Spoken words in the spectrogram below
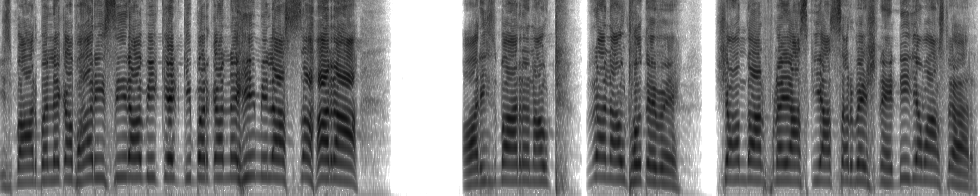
इस बार बल्ले का भारी सिरा विकेट कीपर का नहीं मिला सहारा। और इस बार रन आउट रन आउट होते हुए शानदार प्रयास किया सर्वेश ने DJ master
